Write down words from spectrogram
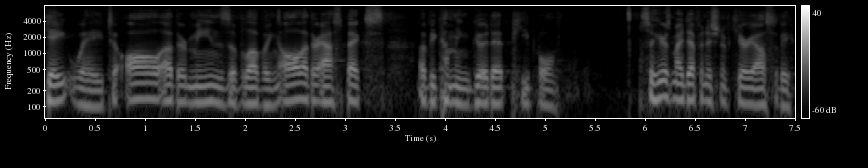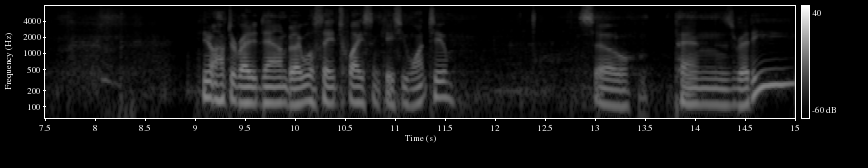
gateway to all other means of loving, all other aspects of becoming good at people. So here's my definition of curiosity. You don't have to write it down, but I will say it twice in case you want to. So, pens ready?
